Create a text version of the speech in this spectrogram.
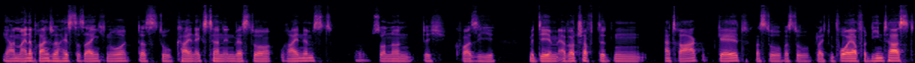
Ja, in meiner Branche heißt das eigentlich nur, dass du keinen externen Investor reinnimmst, äh, sondern dich quasi mit dem erwirtschafteten Ertrag, Geld, was du, was du vielleicht im Vorjahr verdient hast,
